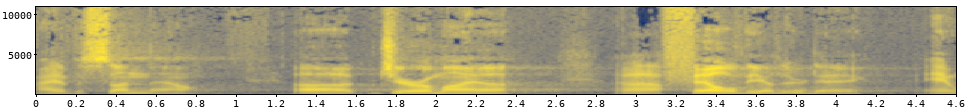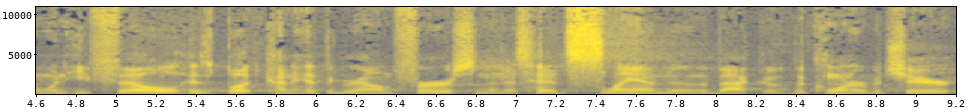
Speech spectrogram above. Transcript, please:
I have a son now. Uh, Jeremiah uh, fell the other day. And when he fell, his butt kind of hit the ground first, and then his head slammed in the back of the corner of a chair.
